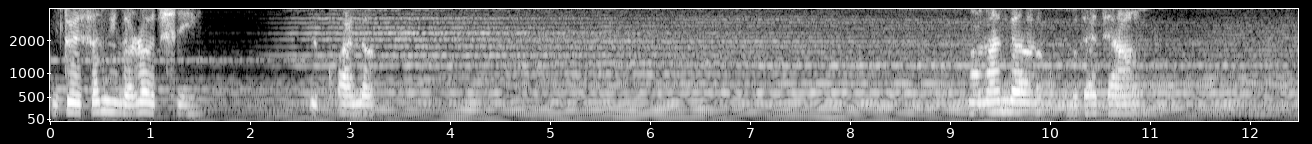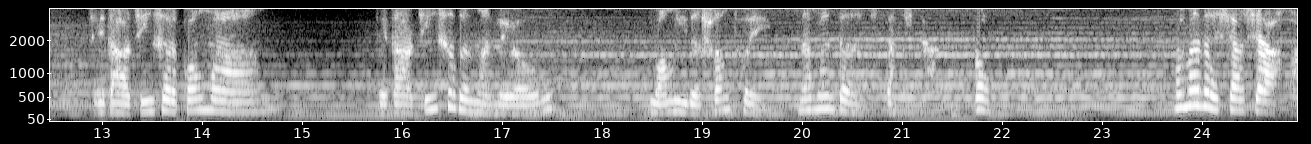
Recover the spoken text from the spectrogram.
你对生命的热情与快乐。慢慢的，我们再将这道金色的光芒。这道金色的暖流往你的双腿慢慢的向下移动，慢慢的向下滑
